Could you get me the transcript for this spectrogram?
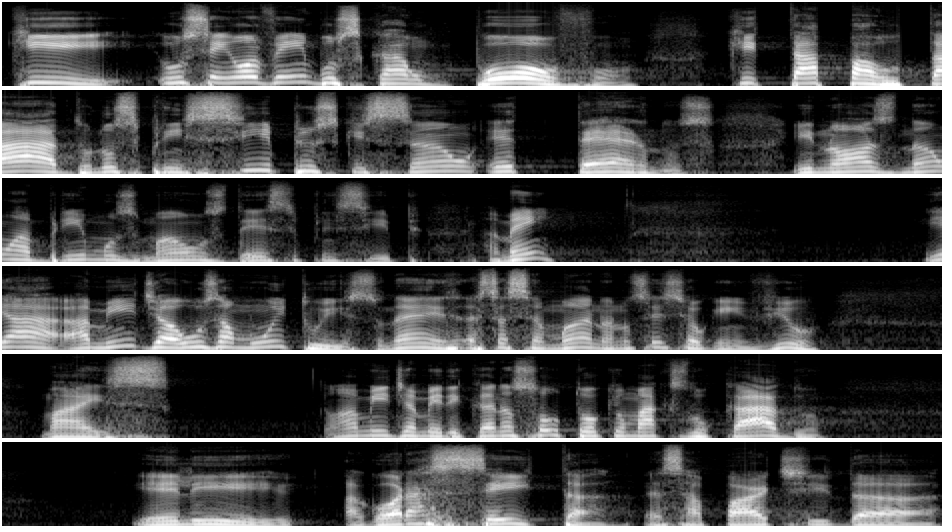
que o Senhor vem buscar um povo que está pautado nos princípios que são eternos e nós não abrimos mãos desse princípio. Amém? E a, a mídia usa muito isso, né? Essa semana, não sei se alguém viu, mas a mídia americana soltou que o Max Lucado, ele agora aceita essa parte da,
